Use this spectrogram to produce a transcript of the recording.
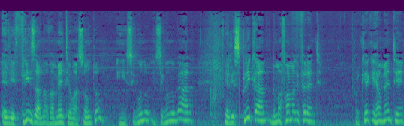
ele frisa novamente um assunto, e em segundo, em segundo lugar, ele explica de uma forma diferente. Por que que realmente,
